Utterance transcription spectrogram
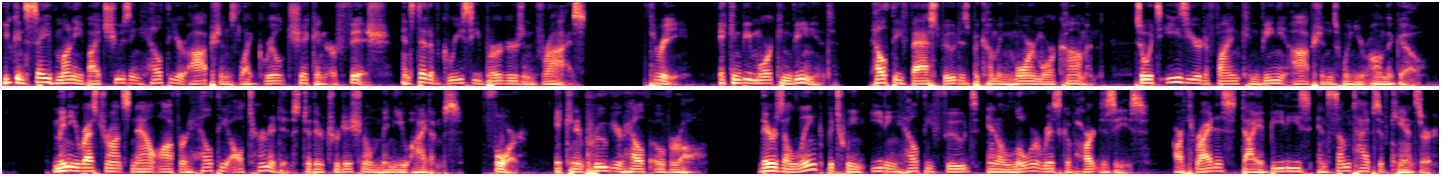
You can save money by choosing healthier options like grilled chicken or fish instead of greasy burgers and fries. 3. It can be more convenient. Healthy fast food is becoming more and more common. so it's easier to find convenient options when you're on the go. Many restaurants now offer healthy alternatives to their traditional menu items. 4. It can improve your health overall. There is a link between eating healthy foods and a lower risk of heart disease, arthritis, diabetes, and some types of cancer.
